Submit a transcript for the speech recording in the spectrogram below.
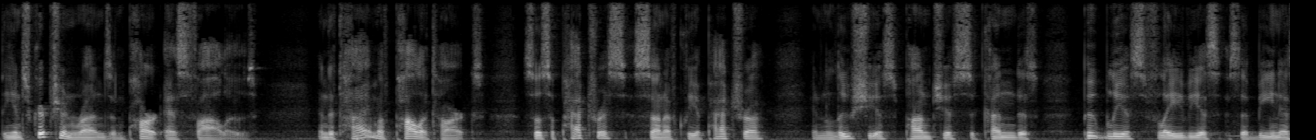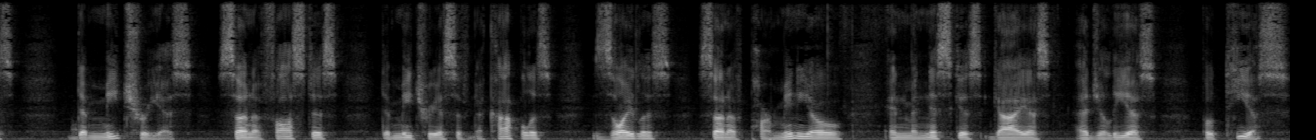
The inscription runs in part as follows In the time of Politarchs, Sosipatris, son of Cleopatra, and Lucius Pontius Secundus Publius Flavius Sabinus, Demetrius, son of Faustus, Demetrius of Nicopolis, Zoilus, son of Parmenio, and Meniscus Gaius Agellius Potius.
